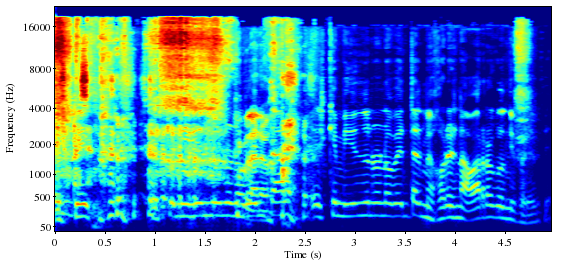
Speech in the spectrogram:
Es que, es que midiendo 1.90 Claro. es que midiendo 1.90 el mejor es Navarro con diferencia.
